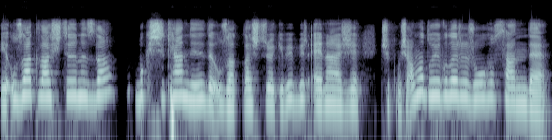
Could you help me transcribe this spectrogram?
e, uzaklaştığınızda bu kişi kendini de uzaklaştırıyor gibi bir enerji çıkmış. Ama duyguları, ruhu sende.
